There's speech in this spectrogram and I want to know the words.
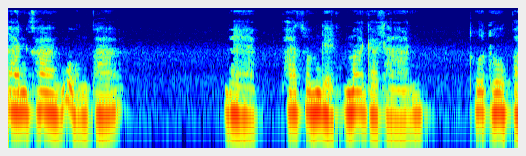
ด้านข้างองค์พระ แบบพระสมเด็จมาตรฐานทั่วๆไป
